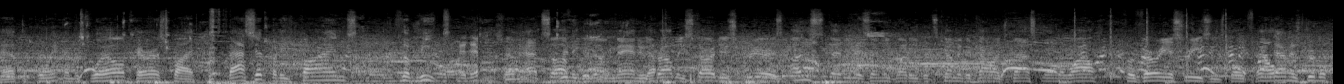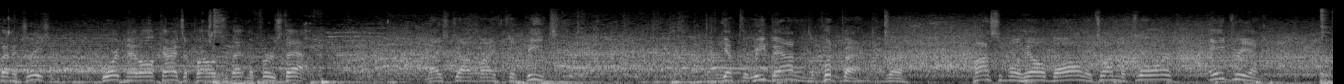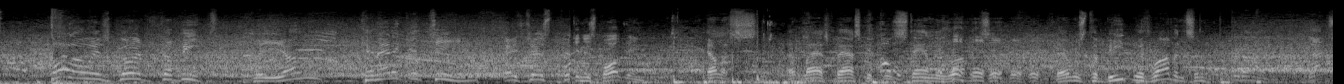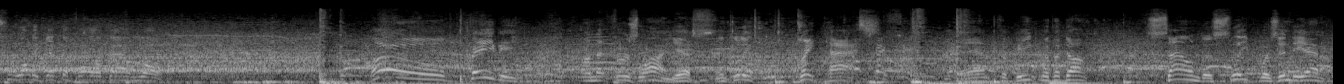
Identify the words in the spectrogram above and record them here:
at the point, number 12. Harris by Bassett, but he finds Thabeet. And, and hats off to the young man who yep. probably started his career as unsteady as anybody that's come into college basketball in a while for various reasons. Both held down his dribble penetration. Gordon had all kinds of problems with that in the first half. Nice job by Thabeet. Get the rebound and the putback. The Possible hill ball. It's on the floor. Adrian. Follow is good. Thabeet. The young Connecticut team is just in this ball game. Ellis. That last basket was Stanley Robinson. there was the beat with Robinson. That's who ought to get the ball down low. Oh, baby. On that first line. Yes. Including great pass. And the beat with a dunk sound asleep was Indiana.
